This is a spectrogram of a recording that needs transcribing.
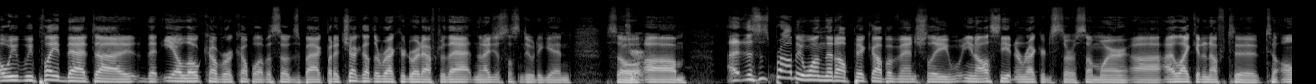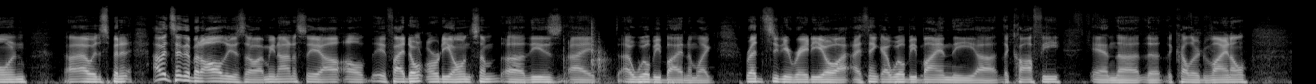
Oh, we, we played that uh, that ELO cover a couple episodes back, but I checked out the record right after that, and then I just listened to it again. So Sure. um, Uh, this is probably one that I'll pick up eventually. You know, I'll see it in a record store somewhere. Uh, I like it enough to to own. I would spend it. I would say that about all these, though. I mean, honestly, I'll, I'll if I don't already own some uh, these, I I will be buying them. Like Red City Radio, I, I think I will be buying the uh, the coffee and the the, the colored vinyl.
